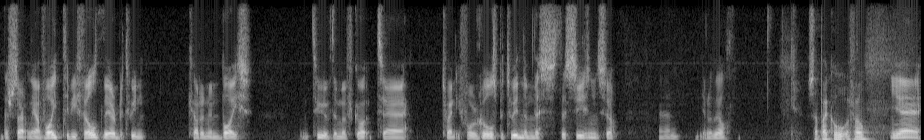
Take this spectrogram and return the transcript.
there's certainly a void to be filled there between Curran and Boyce. And two of them have got uh, 24 goals between them this this season, so um, you know, they'll. It's a big hole to fill. Yeah,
